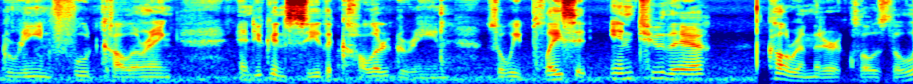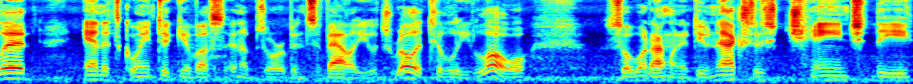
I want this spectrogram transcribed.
green food coloring and you can see the color green. So we place it into the colorimeter, close the lid, and it's going to give us an absorbance value. It's relatively low. So what I'm going to do next is change the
